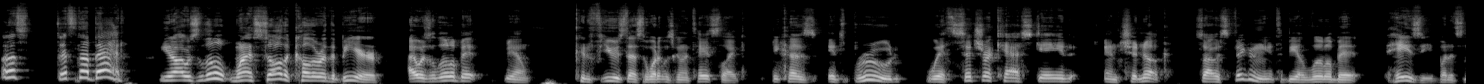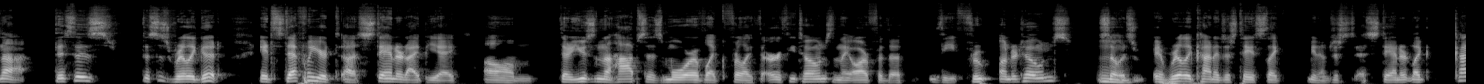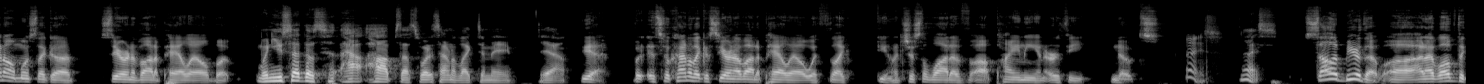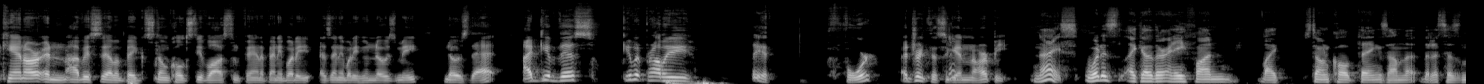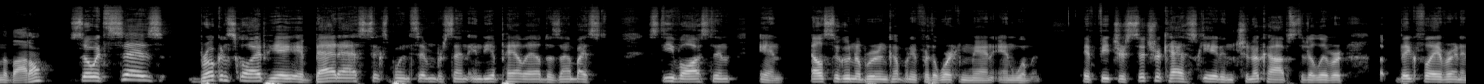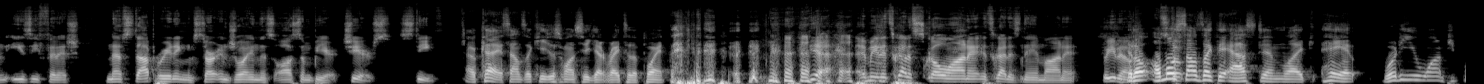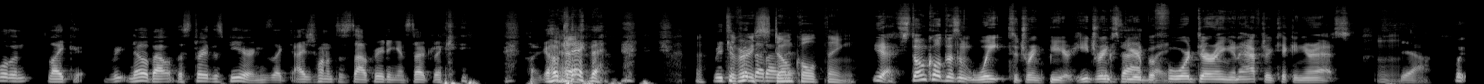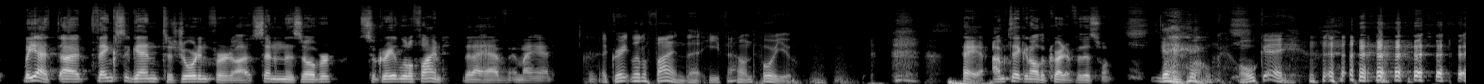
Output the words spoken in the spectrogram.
Well, that's that's not bad. You know, I was a little when I saw the color of the beer, I was a little bit, you know, confused as to what it was going to taste like because it's brewed with Citra Cascade and Chinook. So I was figuring it to be a little bit hazy, but it's not. This is this is really good. It's definitely your uh, standard IPA. Um, they're using the hops as more of like for like the earthy tones than they are for the the fruit undertones. So Mm. it's it really kind of just tastes like you know just a standard like kind of almost like a Sierra Nevada Pale Ale, but When you said those ho- hops, that's what it sounded like to me. Yeah. yeah, but it's so kind of like a Sierra Nevada Pale Ale with like you know it's just a lot of uh, piney and earthy notes. Nice. Nice. Solid beer though, uh, and I love the can art, and obviously I'm a big Stone Cold Steve Austin fan. If anybody, as anybody who knows me, knows that, I'd give this, give it probably like a four. I'd drink this again in a heartbeat. Nice. What is like? Are there any fun like Stone Cold things on the that it says in the bottle? So it says Broken Skull IPA, a badass 6.7% India Pale Ale designed by S- Steve Austin and El Segundo Brewing Company for the working man and woman. It features Citra Cascade and Chinook hops to deliver a big flavor and an easy finish. Now stop reading and start enjoying this awesome beer. Cheers, Steve. Okay, sounds like he just wants you to get right to the point. Yeah, I mean, it's got a skull on it. It's got his name on it. But, you know, it almost so- sounds like they asked him like, "Hey, what do you want people to like re- know about the story of this beer?" And he's like, "I just want them to stop reading and start drinking." like, okay then. We It's a can put very that on stone it. cold thing. yeah, Stone Cold doesn't wait to drink beer. He drinks beer before, during, and after kicking your ass. Mm. Yeah. But, but yeah, uh, thanks again to Jordan for uh, sending this over. It's a great little find that I have in my hand. A great little find that he found for you. Hey, I'm taking all the credit for this one. Well, okay.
